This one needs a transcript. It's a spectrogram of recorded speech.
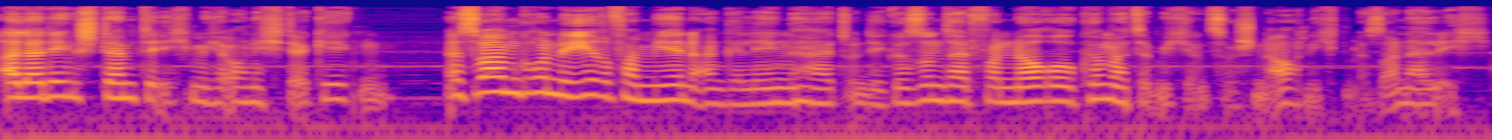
Allerdings stemmte ich mich auch nicht dagegen. Es war im Grunde ihre Familienangelegenheit und die Gesundheit von Noro kümmerte mich inzwischen auch nicht mehr sonderlich.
